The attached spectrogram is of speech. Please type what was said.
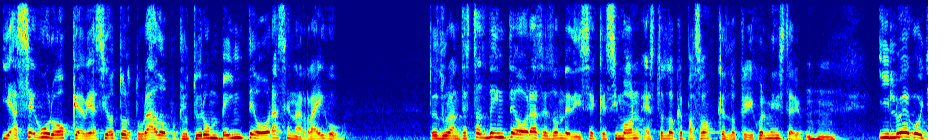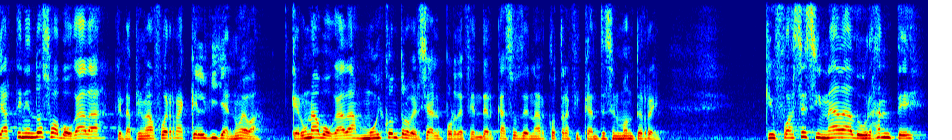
y aseguró que había sido torturado porque lo tuvieron 20 horas en arraigo. Entonces, durante estas 20 horas es donde dice que Simón, esto es lo que pasó, que es lo que dijo el ministerio. Y luego, ya teniendo a su abogada, que la primera fue Raquel Villanueva, que era una abogada muy controversial por defender casos de narcotraficantes en Monterrey, que fue asesinada durante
